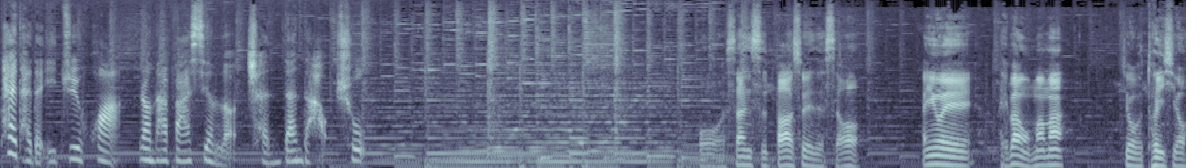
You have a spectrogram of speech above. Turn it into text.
太太的一句话让他发现了承担的好处。我三十八岁的时候，因为陪伴我妈妈，就退休。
